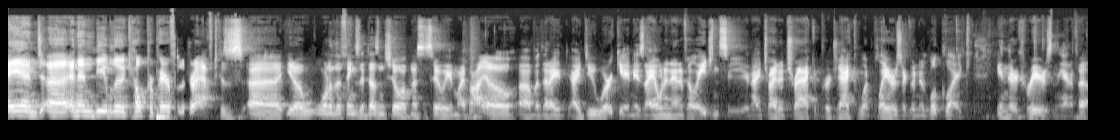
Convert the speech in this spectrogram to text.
and uh, and then be able to help prepare for the draft because uh, you know, one of the things that doesn't show up necessarily in my bio, uh, but that I, I do work in is I own an NFL agency and I try to track and project what players are going to look like in their careers in the NFL.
